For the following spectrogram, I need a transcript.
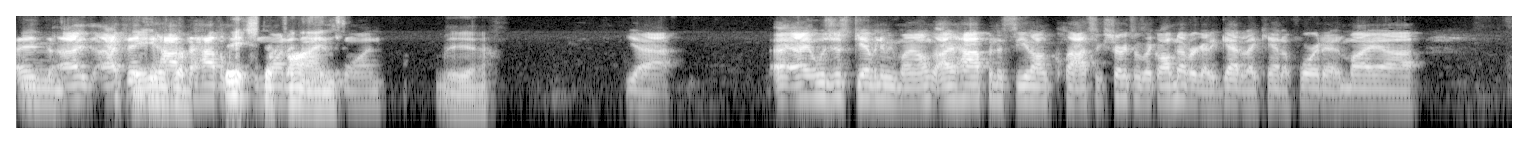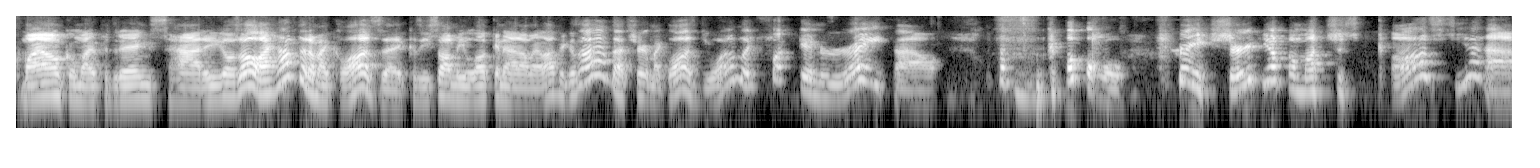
I- Mm. I, I think It you have to have at least to one find. of these one. Yeah. Yeah. I, I was just giving to me my uncle. I happened to see it on classic shirts. I was like, oh, I'm never gonna get it. I can't afford it. And my uh my uncle, my Padrings had it. He goes, Oh, I have that in my closet because he saw me looking at it on my lap. He goes, I have that shirt in my closet. Do you want it? I'm like, fucking right, now. Let's go. Free shirt. You know how much it costs? Yeah.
